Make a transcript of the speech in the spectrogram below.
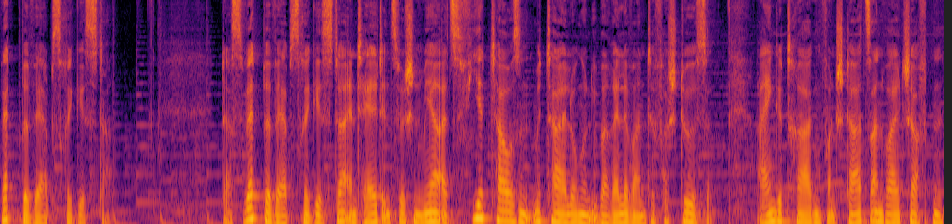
Wettbewerbsregister. Das Wettbewerbsregister enthält inzwischen mehr als 4000 Mitteilungen über relevante Verstöße, eingetragen von Staatsanwaltschaften,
